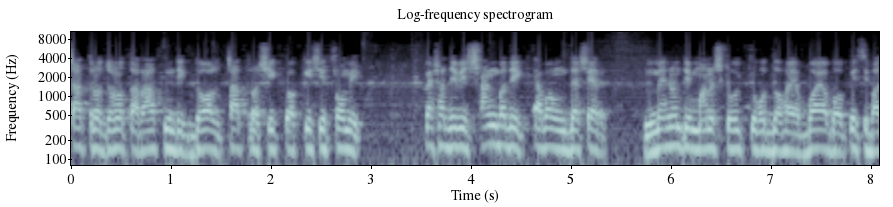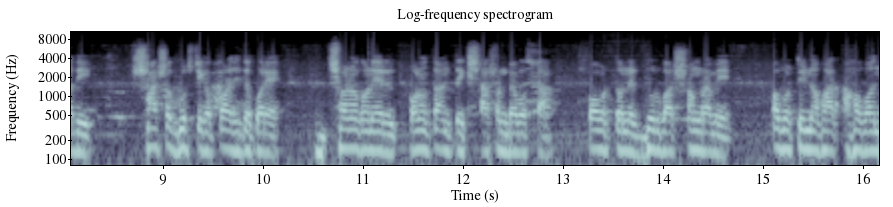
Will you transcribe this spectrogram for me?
ছাত্র জনতা, রাজনৈতিক দল, ছাত্র শিক্ষক, কৃষি শ্রমিক, পেশাজীবী, সাংবাদিক এবং দেশের মেহনতি মানুষকে ঐক্যবদ্ধ হয়ে ভয়াবহ পেশিবাদী শাসক গোষ্ঠীকে পরাজিত করে জনগণের গণতান্ত্রিক শাসন ব্যবস্থা প্রবর্তনের দুর্বার সংগ্রামে অবতীর্ণ হওয়ার আহ্বান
